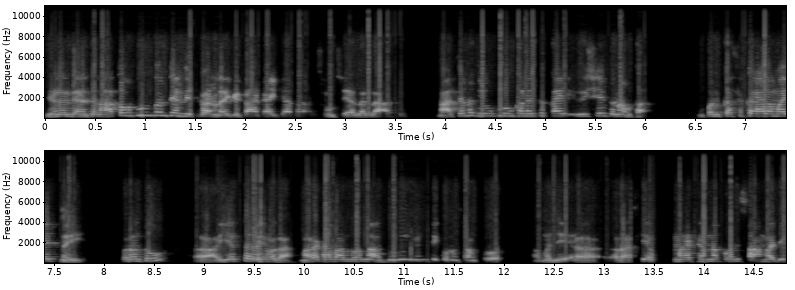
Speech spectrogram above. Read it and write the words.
घेणं देण्याचा आता उकरून पण त्यांनीच काढलाय की काय काय की आता संशय लागला. आज अचानक हे उकरून काढायचा काही विषयच नव्हता. पण कसं कळायला माहीत नाही. परंतु एक तर हे बघा मराठा बांधवांना हात जोडून विनंती करून सांगतो म्हणजे राजकीय मराठ्यांना पण सामाजिक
